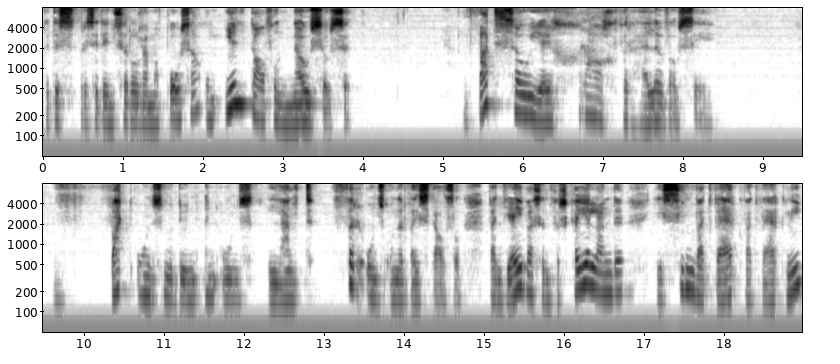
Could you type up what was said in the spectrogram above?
Dit is president Cyril Ramaphosa om een tafel nou sou sit. Wat sou jy graag vir hulle wou sê? wat ons moet doen in ons land vir ons onderwysstelsel? Want jy was in verskeie lande jy sien wat werk wat werk nie.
